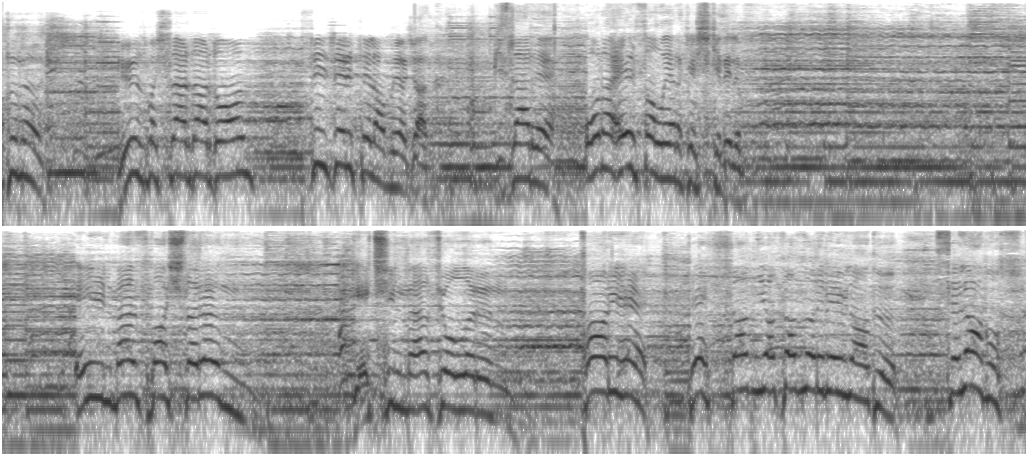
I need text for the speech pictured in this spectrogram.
Adını Yüzbaşı Serdar Doğan sizleri selamlayacak. Bizler de ona el sallayarak eşlik edelim. Eğilmez başların, geçilmez yolların, tarihe destan yazanların evladı selam olsun.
